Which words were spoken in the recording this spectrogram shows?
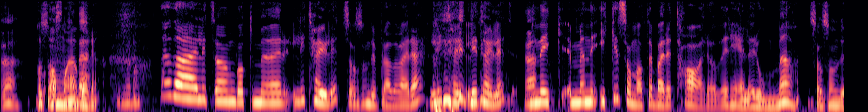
Ja. Og så må jeg bare Hvordan? Nei, det er litt sånn godt humør. Litt høylytt, sånn som du pleide å være. Litt, høy, litt høylytt. Ja. men, ikke, men ikke sånn at jeg bare tar over hele rommet, sånn som du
